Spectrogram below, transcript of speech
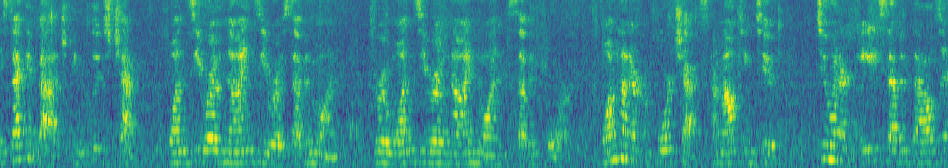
A second batch includes check one zero nine zero seven one through one zero nine one seven four. One hundred and four checks amounting to two hundred eighty-seven thousand,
